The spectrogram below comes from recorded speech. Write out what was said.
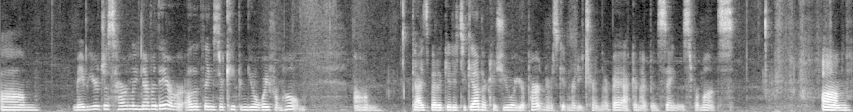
Um, maybe you're just hardly never there or other things are keeping you away from home. Um, guys better get it together because you or your partner is getting ready to turn their back. And I've been saying this for months. Um,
